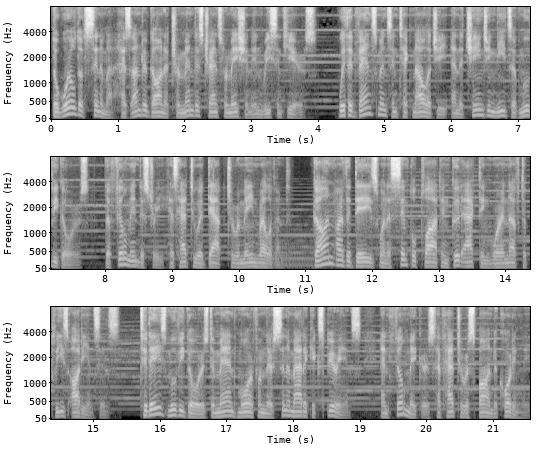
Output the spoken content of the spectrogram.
The world of cinema has undergone a tremendous transformation in recent years. With advancements in technology and the changing needs of moviegoers, the film industry has had to adapt to remain relevant. Gone are the days when a simple plot and good acting were enough to please audiences. Today's moviegoers demand more from their cinematic experience, and filmmakers have had to respond accordingly.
